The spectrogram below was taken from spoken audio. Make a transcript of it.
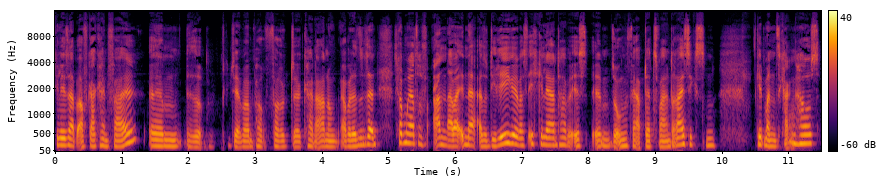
gelesen habe, auf gar keinen Fall. Ähm, also, es gibt ja immer ein paar verrückte, keine Ahnung. Aber dann sind dann, es kommt mir ganz drauf an, aber in der, also die Regel, was ich gelernt habe, ist, ähm, so ungefähr ab der 32. geht man ins Krankenhaus.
